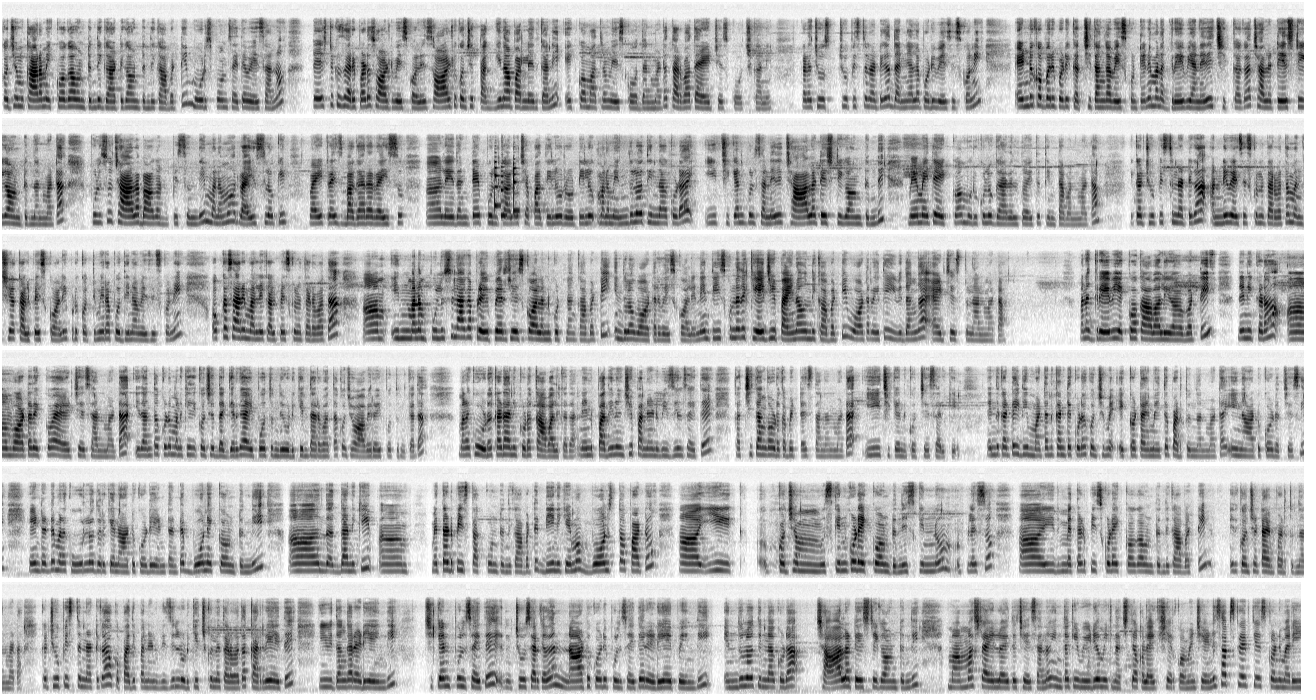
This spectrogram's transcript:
కొంచెం కారం ఎక్కువగా ఉంటుంది ఘాటుగా ఉంటుంది కాబట్టి మూడు స్పూన్స్ అయితే వేసాను టేస్ట్కి సరిపడా సాల్ట్ వేసుకోవాలి. సాల్ట్ కొంచెం తగ్గినా పర్లేదు కానీ ఎక్కువ మాత్రం వేసుకోవద్దు అనమాట తర్వాత యాడ్ చేసుకోవచ్చు కానీ. ఇక్కడ చూ చూపిస్తున్నట్టుగా ధనియాల పొడి వేసేసుకొని ఎండు కొబ్బరి పొడి ఖచ్చితంగా వేసుకుంటేనే మన గ్రేవీ అనేది చిక్కగా చాలా టేస్టీగా ఉంటుందన్నమాట. పులుసు చాలా బాగా అనిపిస్తుంది. మనము రైస్లోకి వైట్ రైస్ బగారా రైస్ లేదంటే పుల్కాలు చపాతీలు రోటీలు మనం ఎందులో తిన్నా కూడా ఈ చికెన్ పులుసు అనేది చాలా టేస్టీగా ఉంటుంది. మేమైతే ఎక్కువ మురుకులు గారెలతో అయితే తింటామన్నమాట. ఇక్కడ చూపిస్తున్నట్టుగా అన్నీ వేసేసుకున్న తర్వాత మంచిగా కలిపేసుకోవాలి. ఇప్పుడు కొత్తిమీర పుదీనా వేసేసుకొని ఒక్కసారి మళ్ళీ కలిపేసుకున్న తర్వాత మనం పులుసులాగా ప్రిపేర్ చేసుకోవాలనుకుంటున్నాం కాబట్టి ఇందులో వాటర్ వేసుకోవాలి. నేను తీసుకున్నది కేజీ పైన ఉంది కాబట్టి వాటర్ అయితే ఈ విధంగా యాడ్ చేస్తున్నాను అనమాట మనకు గ్రేవీ ఎక్కువ కావాలి కాబట్టి నేను ఇక్కడ వాటర్ ఎక్కువ యాడ్ చేశాను అనమాట ఇదంతా కూడా మనకి కొంచెం దగ్గరగా అయిపోతుంది ఉడికిన తర్వాత కొంచెం ఆవిరైపోతుంది కదా. మనకు ఉడకడానికి కూడా కావాలి కదా. నేను పది నుంచి పన్నెండు విజిల్స్ అయితే ఖచ్చితంగా ఉడకబెట్టేస్తాను అనమాట ఈ చికెన్కి వచ్చేసరికి. ఎందుకంటే ఇది మటన్ కంటే కూడా కొంచెం ఎక్కువ టైం అయితే పడుతుందనమాట ఈ నాటుకోడి వచ్చేసి. ఏంటంటే మనకు ఊర్లో దొరికే నాటుకోడి ఏంటంటే బోన్ ఎక్కువ ఉంటుంది. దానికి మెత్తడ్ పీస్ తక్కువ ఉంటుంది కాబట్టి దీనికేమో బోన్స్తో పాటు ఈ కొంచెం స్కిన్ కూడా ఎక్కువ ఉంటుంది. స్కిన్ ప్లస్ ఇది మెత్తడ్ పీస్ కూడా ఎక్కువగా ఉంటుంది కాబట్టి ఇది కొంచెం టైం పడుతుంది అనమాట ఇక్కడ చూపిస్తున్నట్టుగా ఒక పది పన్నెండు విజిల్ ఉడికించుకున్న తర్వాత కర్రీ అయితే ఈ విధంగా రెడీ అయింది. చికెన్ పులుసు అయితే చూసారు కదా నాటుకోడి పులుసు అయితే రెడీ అయిపోయింది. ఎందులో తిన్నా కూడా చాలా టేస్టీగా ఉంటుంది. మా అమ్మ స్టైల్లో అయితే చేశాను. ఇంతకీ వీడియో మీకు నచ్చితే ఒక లైక్ షేర్ కామెంట్ చేయండి. సబ్స్క్రైబ్ చేసుకోండి మరి.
